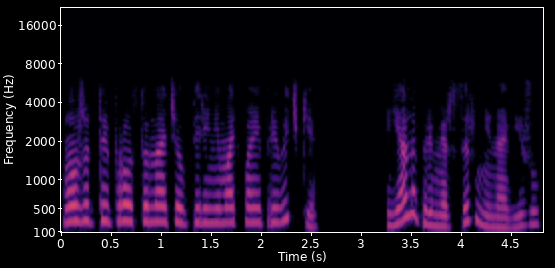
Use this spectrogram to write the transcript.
Может, ты просто начал перенимать мои привычки? Я, например, сыр ненавижу.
